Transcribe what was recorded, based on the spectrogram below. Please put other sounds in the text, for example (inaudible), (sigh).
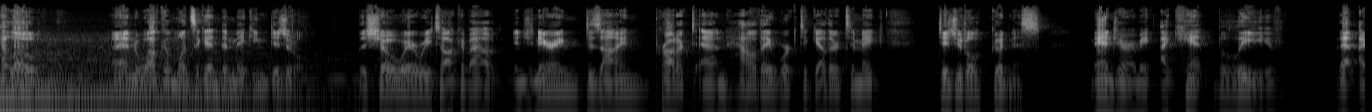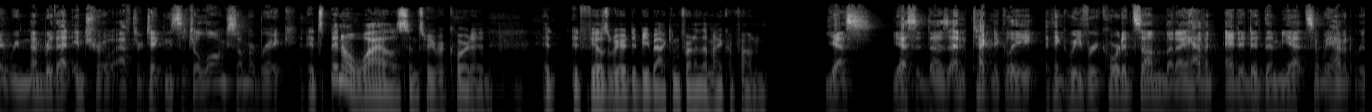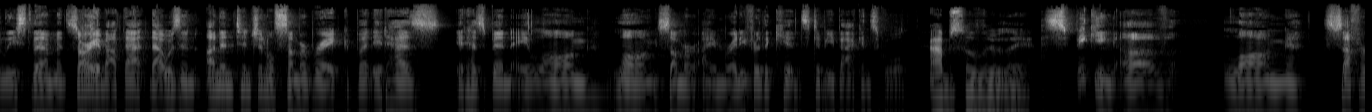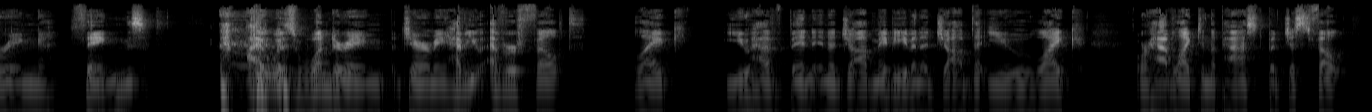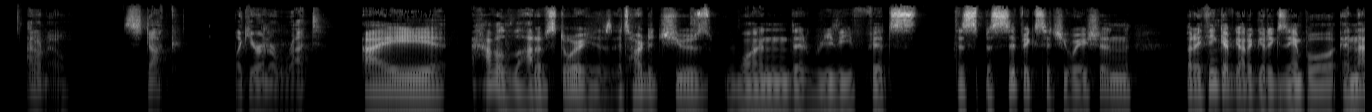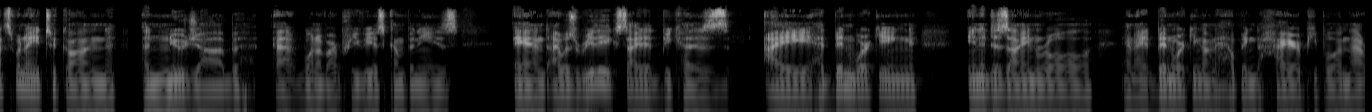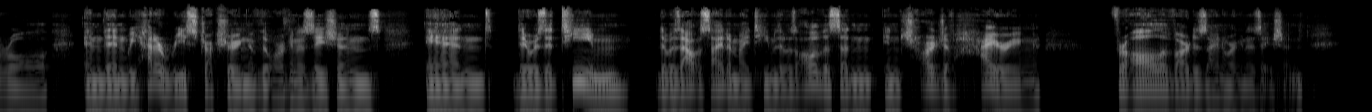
Hello, and welcome once again to Making Digital, the show where we talk about engineering, design, product, and how they work together to make digital goodness. Man, Jeremy, I can't believe that I remember that intro after taking such a long summer break. It's been a while since we recorded. It it feels weird to be back in front of the microphone. Yes, yes, it does. And technically, I think we've recorded some, but I haven't edited them yet, so we haven't released them. And sorry about that. That was an unintentional summer break, but it has it has been a long, long summer. I am ready for the kids to be back in school. Absolutely. Speaking of long suffering things, (laughs) I was wondering, Jeremy, have you ever felt like you have been in a job, maybe even a job that you like or have liked in the past, but just felt, I don't know, stuck? Like you're in a rut? I have a lot of stories. It's hard to choose one that really fits this specific situation, but I think I've got a good example. And that's when I took on a new job at one of our previous companies. And I was really excited because I had been working in a design role and I had been working on helping to hire people in that role. And then we had a restructuring of the organizations, and there was a team that was outside of my team that was all of a sudden in charge of hiring for all of our design organization.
